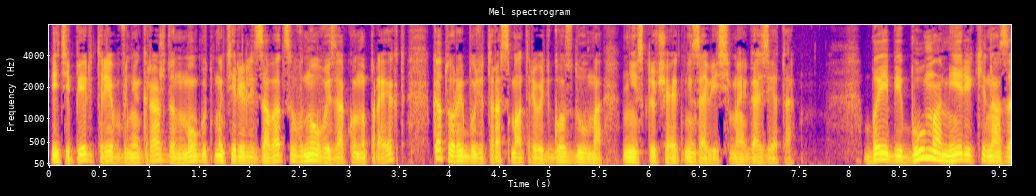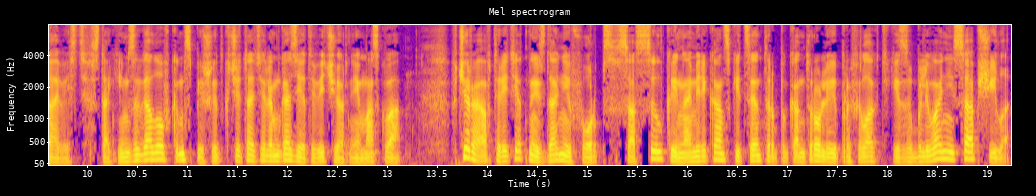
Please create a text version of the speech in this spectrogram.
И теперь требования граждан могут материализоваться в новый законопроект, который будет рассматривать Госдума, не исключает независимая газета. «Бэйби-бум Америки на зависть». С таким заголовком спешит к читателям газеты «Вечерняя Москва». Вчера авторитетное издание Forbes со ссылкой на Американский центр по контролю и профилактике заболеваний сообщило,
